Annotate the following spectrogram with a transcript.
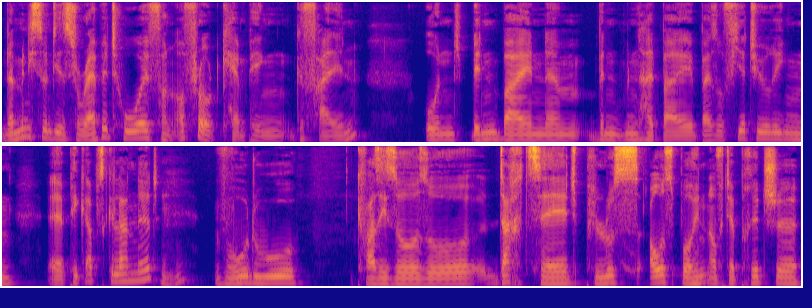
Und dann bin ich so in dieses Rabbit Hole von Offroad Camping gefallen und bin bei einem, bin, bin halt bei, bei so viertürigen äh, Pickups gelandet, Mhm. wo du quasi so, so Dachzelt plus Ausbau hinten auf der Pritsche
